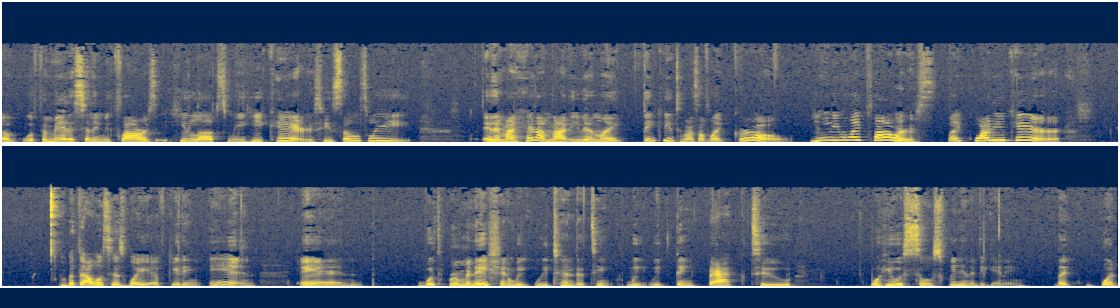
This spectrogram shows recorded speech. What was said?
uh, if a man is sending me flowers, he loves me. He cares. He's so sweet. And in my head, I'm not even like thinking to myself, like, girl, you don't even like flowers. Like, why do you care? But that was his way of getting in. And with rumination, we, we tend to think, we, we think back to, well, he was so sweet in the beginning. Like, what,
